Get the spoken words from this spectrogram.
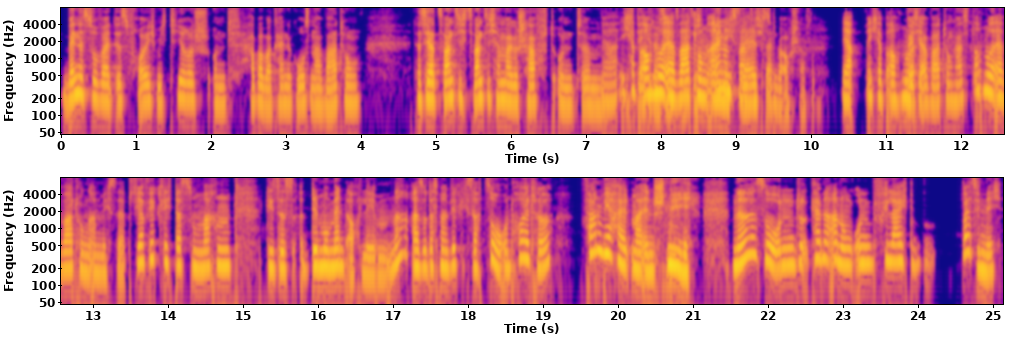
wenn es soweit ist, freue ich mich tierisch und habe aber keine großen Erwartungen. Das Jahr 2020 haben wir geschafft und ähm, ja, ich, ich habe auch nur Erwartungen an mich selbst. werden wir auch schaffen. Ja, ich habe auch nur Welche Erwartungen hast du? Auch nur Erwartungen an mich selbst. Ja, wirklich das zu machen, dieses den Moment auch leben, ne? Also, dass man wirklich sagt, so und heute fahren wir halt mal in Schnee, ne? So und keine Ahnung und vielleicht weiß ich nicht,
